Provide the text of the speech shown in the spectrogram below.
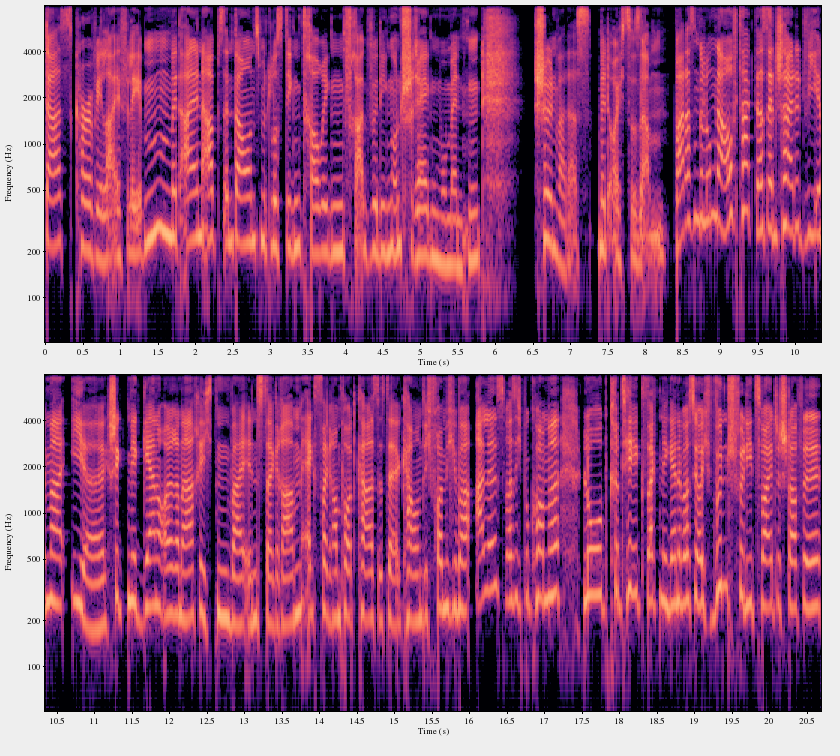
das Curvy Life leben. Mit allen Ups und Downs, mit lustigen, traurigen, fragwürdigen und schrägen Momenten. Schön war das mit euch zusammen. War das ein gelungener Auftakt? Das entscheidet wie immer ihr. Schickt mir gerne eure Nachrichten bei Instagram. Extragram Podcast ist der Account. Ich freue mich über alles, was ich bekomme. Lob, Kritik, sagt mir gerne, was ihr euch wünscht für die zweite Staffel.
